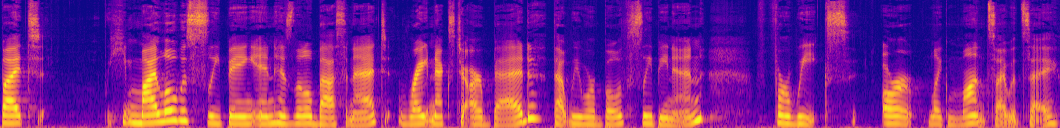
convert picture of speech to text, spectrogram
But he, Milo was sleeping in his little bassinet right next to our bed that we were both sleeping in for weeks or like months, I would say.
